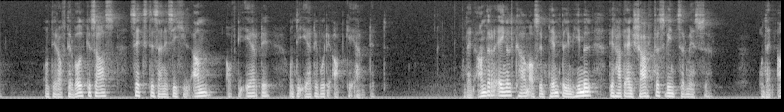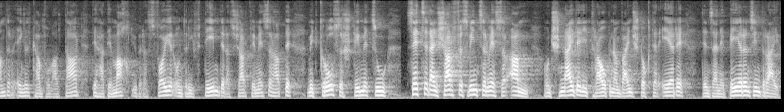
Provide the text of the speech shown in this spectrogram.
Und der auf der Wolke saß, setzte seine Sichel an auf die Erde und die Erde wurde abgeerntet. Und ein anderer Engel kam aus dem Tempel im Himmel, der hatte ein scharfes Winzermesser. Und ein anderer Engel kam vom Altar, der hatte Macht über das Feuer und rief dem, der das scharfe Messer hatte, mit großer Stimme zu, setze dein scharfes Winzermesser an und schneide die Trauben am Weinstock der Erde, denn seine Beeren sind reif.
